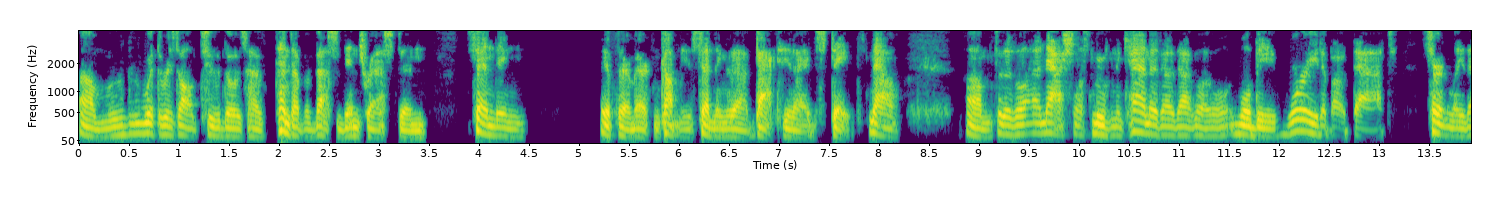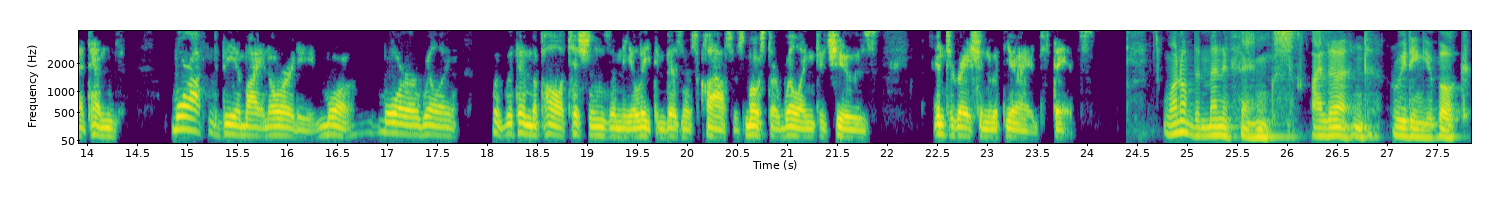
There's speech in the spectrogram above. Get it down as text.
Um, with the result, too, those have tend to have a vested interest in sending, if they're American companies, sending that back to the United States. Now, um, so there's a, a, nationalist movement in Canada that will, will be worried about that. Certainly, that tends more often to be a minority, more more willing within the politicians and the elite and business classes. Most are willing to choose integration with the United States. One of the many things I learned reading your book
